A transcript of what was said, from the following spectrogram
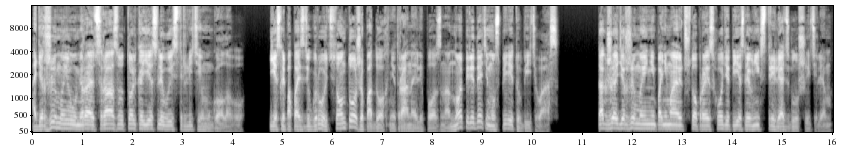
Одержимые умирают сразу, только если выстрелить им в голову. Если попасть в грудь, то он тоже подохнет рано или поздно, но перед этим успеет убить вас. Также одержимые не понимают, что происходит, если в них стрелять с глушителем.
